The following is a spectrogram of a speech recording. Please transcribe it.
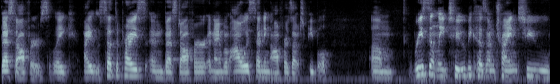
best offers. Like I set the price and best offer, and I'm always sending offers out to people. Um, recently, too, because I'm trying to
